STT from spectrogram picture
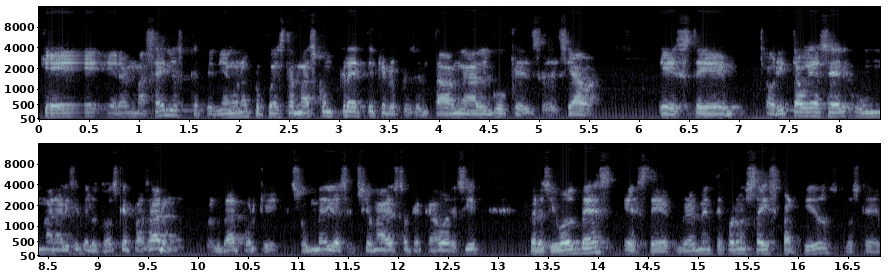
que eran más serios, que tenían una propuesta más concreta y que representaban algo que se deseaba. Este, ahorita voy a hacer un análisis de los dos que pasaron, ¿verdad? Porque son medio excepción a esto que acabo de decir. Pero si vos ves, este, realmente fueron seis partidos los que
